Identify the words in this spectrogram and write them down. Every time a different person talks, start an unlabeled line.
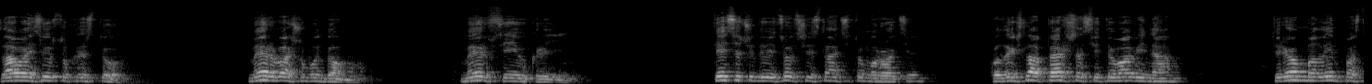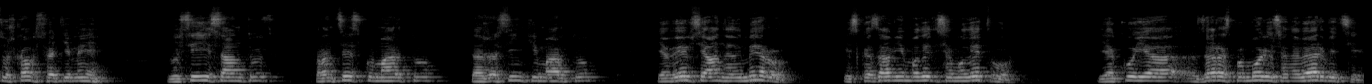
Слава Ісусу Христу! Мир вашому дому, мир всій Україні. В 1916 році, коли йшла Перша світова війна, трьом малим пастушкам з Фатіми Лусії Сантус, Франциску Марту та Жасінті Марту явився ангел миру і сказав їм молитися молитву, яку я зараз помолюся на Вервіці,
